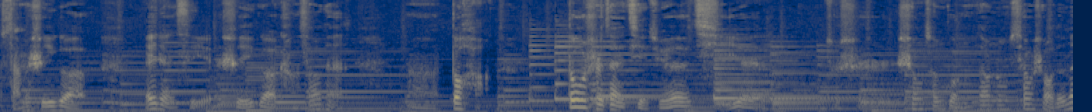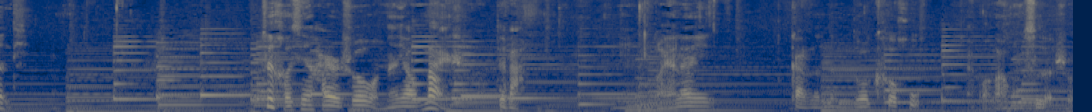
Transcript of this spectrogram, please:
咱们是一个 agency，是一个 consultant，嗯，都好，都是在解决企业。就是生存过程当中销售的问题，最核心还是说我们要卖什么，对吧？嗯，我原来干了那么多客户，广告公司的时候，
